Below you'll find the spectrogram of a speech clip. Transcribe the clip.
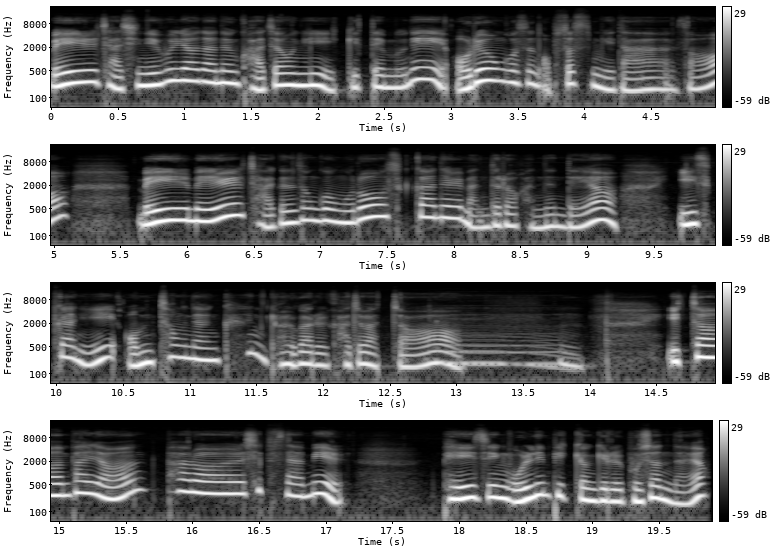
매일 자신이 훈련하는 과정이 있기 때문에 어려운 것은 없었습니다. 그래서 매일매일 작은 성공으로 습관을 만들어 갔는데요. 이 습관이 엄청난 큰 결과를 가져왔죠. 음. 2008년 8월 13일 베이징 올림픽 경기를 보셨나요?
